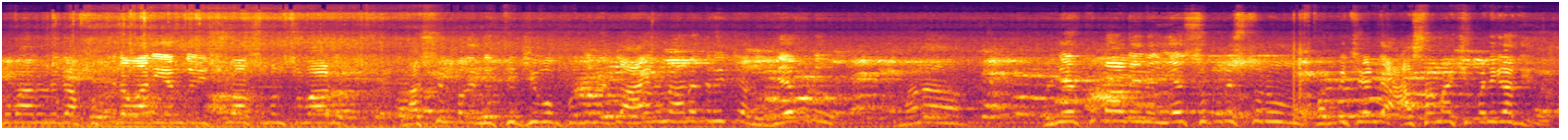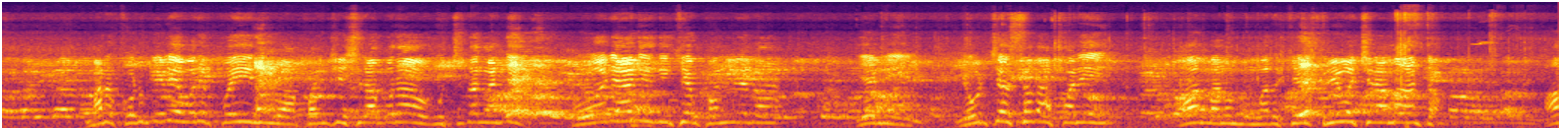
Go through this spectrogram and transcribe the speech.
కుమారుడిగా పుట్టిన వారి ఎందు విశ్వాసం వాడు నశింపక నిత్య జీవం పొందినట్లు ఆయనను అనుగ్రహించాడు దేవుడు మన ప్రియ యేసుక్రీస్తును పంపించండి. ఆసామాషి పని కాదు మన కొడుకునే ఎవరి పోయి నువ్వు ఆ పని చేసినప్పుడు ఉచితంగా అంటే ఓడాడి నీకేం పని లేదా? ఏమి ఎవరు చేస్తాడు ఆ పని? మనం మనకి ఫ్రీ వచ్చినామా అంటాం. ఆ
